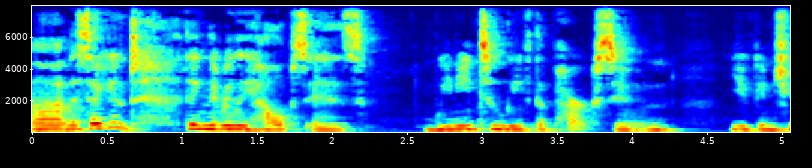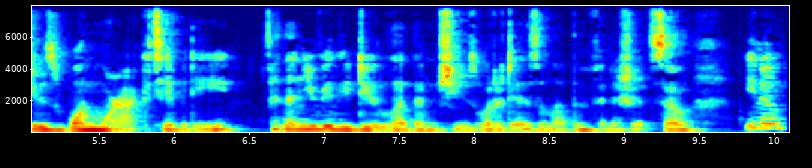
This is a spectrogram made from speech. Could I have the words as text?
Uh, the second thing that really helps is we need to leave the park soon. You can choose one more activity, and then you really do let them choose what it is and let them finish it. So, you know,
